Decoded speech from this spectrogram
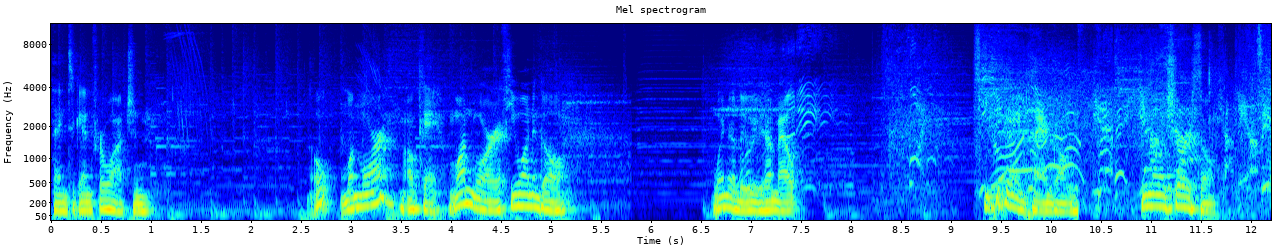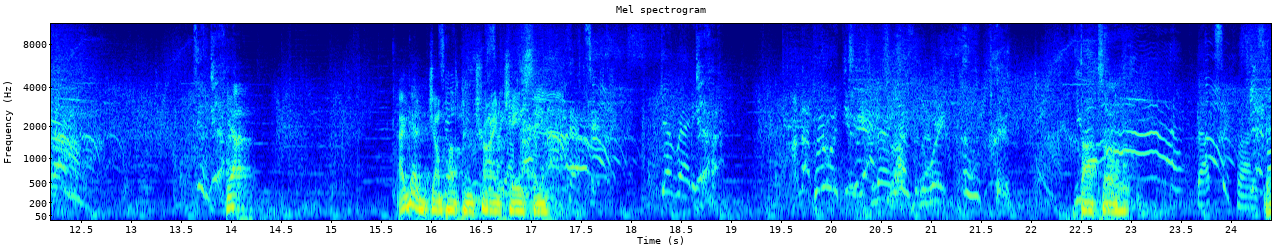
Thanks again for watching. Oh, one more? Okay, one more if you want to go. Win or lose, I'm out. Keep the game plan going. You knows sure so. Yep. I gotta jump up and try and chase him. Get ready. I'm not through with you yet! Nothing to wait. Thought so. That's surprising.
